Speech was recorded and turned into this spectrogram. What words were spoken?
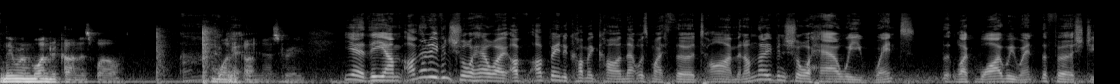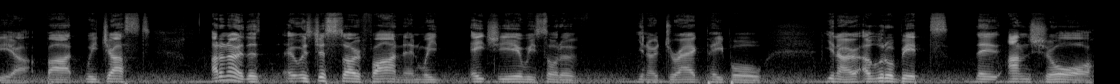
They were in WonderCon as well. Ah, WonderCon okay. Masquerade. Yeah, the um, I'm not even sure how I. I've, I've been to Comic Con. That was my third time, and I'm not even sure how we went. Like why we went the first year, but we just. I don't know. there's- It was just so fun, and we each year we sort of, you know, drag people, you know, a little bit. They're unsure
